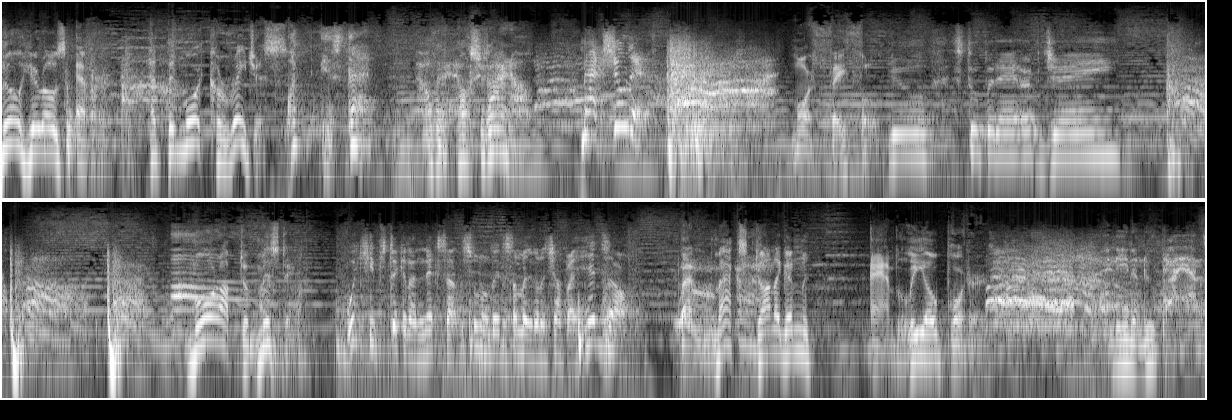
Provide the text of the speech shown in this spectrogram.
no heroes ever have been more courageous, What is that? How the hell should I know? Matt, shoot it! more faithful, You stupid Earth J. more optimistic We keep sticking our necks out, and sooner or later somebody's gonna chop our heads off. Than Max Donegan and Leo Porter. We need a new plan.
